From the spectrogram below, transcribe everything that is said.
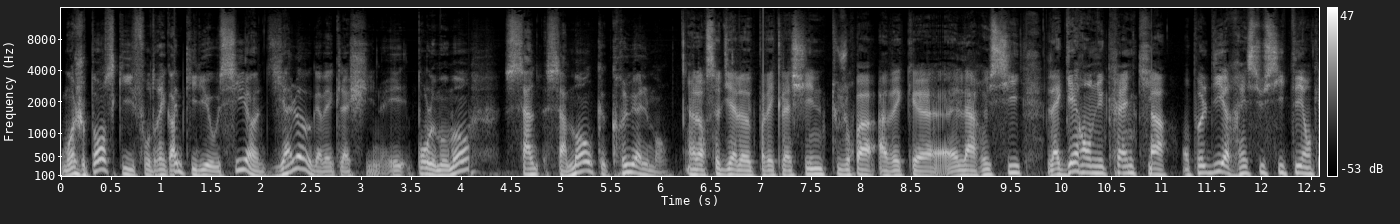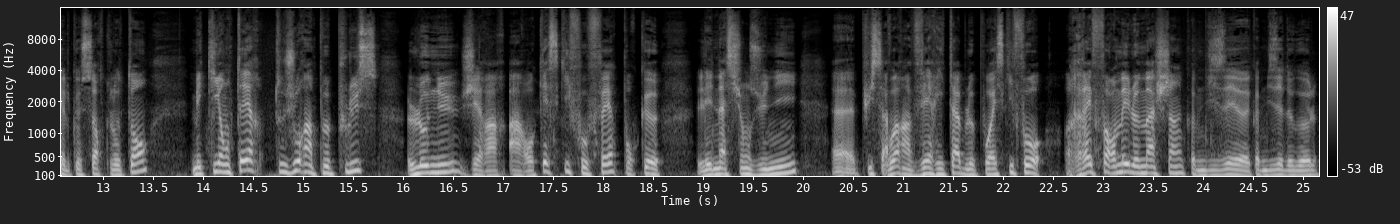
Moi je pense qu'il faudrait quand même qu'il y ait aussi un dialogue avec la Chine. Et pour le moment, ça, ça manque cruellement. Alors ce dialogue avec la Chine, toujours pas avec euh, la Russie, la guerre en Ukraine qui a, on peut le dire, ressuscité en quelque sorte l'OTAN, mais qui enterre toujours un peu plus l'ONU, Gérard Haro. Qu'est-ce qu'il faut faire pour que les Nations Unies euh, puissent avoir un véritable poids? Est-ce qu'il faut réformer le machin, comme disait, euh, comme disait De Gaulle?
